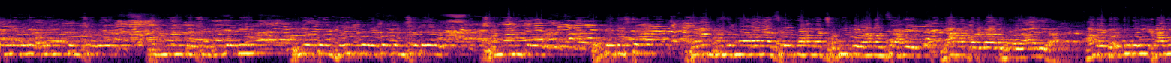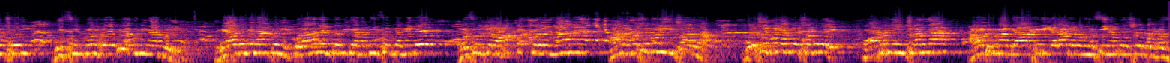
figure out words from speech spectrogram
সম্মানিত সভাপতি সম্মানিত উপদেষ্টা আমাদের মাঝে আখিরি কালাম এবং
